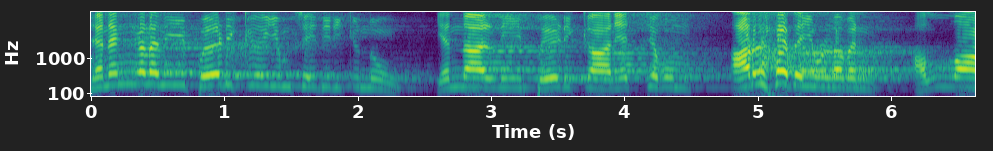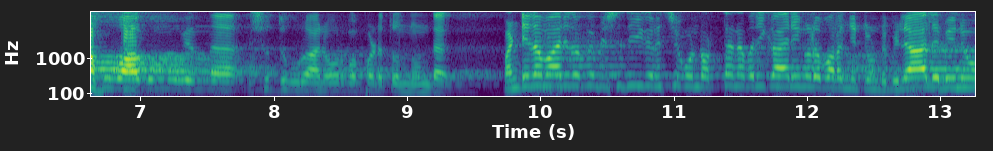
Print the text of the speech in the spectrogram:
ജനങ്ങളെ നീ പേടിക്കുകയും ചെയ്തിരിക്കുന്നു. എന്നാൽ നീ പേടിക്കാൻ ഏറ്റവും അർഹതയുള്ളവൻ അള്ളാഹുവാകുന്നു എന്ന് വിശുദ്ധ ഖുർആൻ ഓർമ്മപ്പെടുത്തുന്നുണ്ട്. പണ്ഡിതന്മാർ ഇതൊക്കെ വിശദീകരിച്ചുകൊണ്ട് ഒട്ടനവധി കാര്യങ്ങൾ പറഞ്ഞിട്ടുണ്ട്. ബിലാൽ ബിനു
